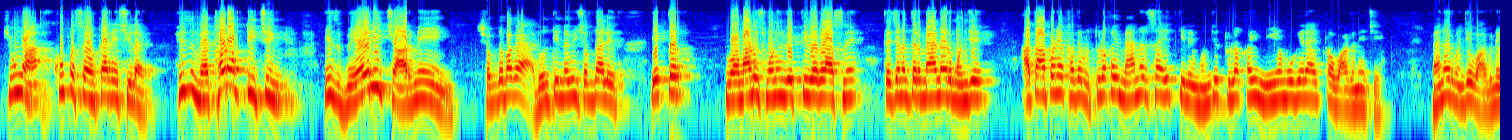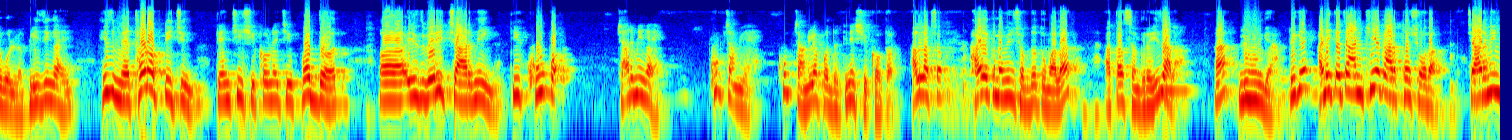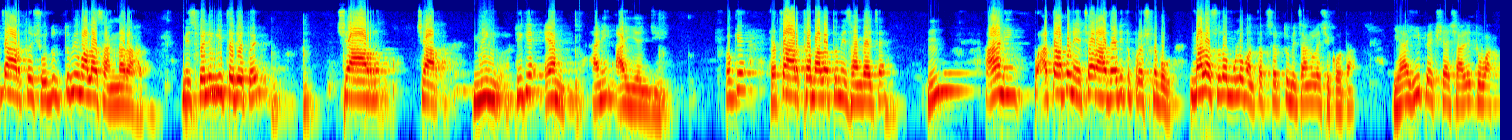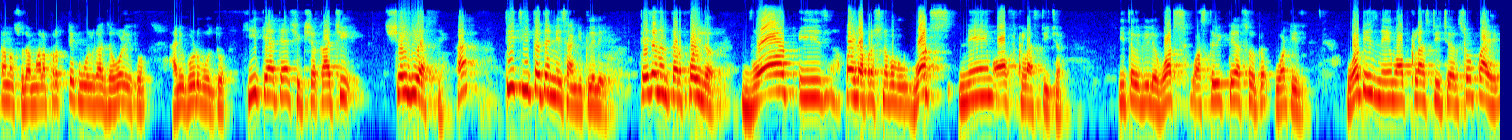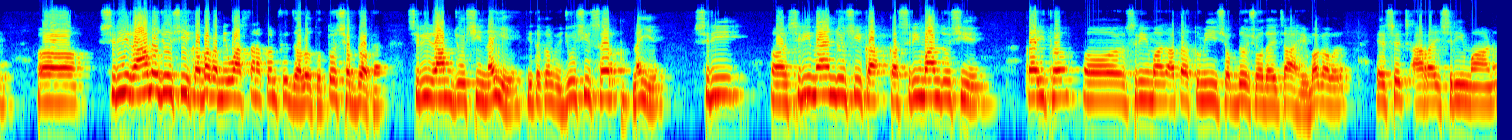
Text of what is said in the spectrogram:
किंवा खूप सहकार्यशील आहे. His method of teaching is very charming. शब्द बघा दोन तीन नवीन शब्द आलेत. एक तर माणूस म्हणून व्यक्ती वेगळा असणे त्याच्यानंतर मॅनर म्हणजे आता आपण एखाद्या तुला काही मॅनर्स आहेत की नाही? म्हणजे तुला काही नियम वगैरे आहेत का वागण्याचे? मॅनर म्हणजे वागणे बोलणं प्लीजिंग आहे. हिज मेथड ऑफ टीचिंग त्यांची शिकवण्याची पद्धत इज व्हेरी चार्मिंग ती खूप चार्मिंग आहे. खूप चांगली आहे. खूप चांगल्या पद्धतीने शिकवतात. आलं लक्षात? हा एक नवीन शब्द तुम्हाला आता संग्रही झाला. हा? लिहून घ्या. ठीक आहे? आणि त्याचा आणखी एक अर्थ शोधा. चार्मिंगचा अर्थ शोधून तुम्ही मला सांगणार आहात. मी स्पेलिंग इथं देतोय. चार चार मिंग. ठीक आहे? एम आणि आय एन जी ओके? ह्याचा अर्थ मला तुम्ही सांगायचा आहे. हम्म? आणि आता आपण याच्यावर आधारित प्रश्न बघू. मला सुद्धा मुलं म्हणतात सर तुम्ही चांगलं शिकवता. ह्याही पेक्षा शाळेत वागताना सुद्धा मला प्रत्येक मुलगा जवळ येतो आणि गोड बोलतो. ही त्या त्या शिक्षकाची शैली असते. हा? तीच इथं त्यांनी सांगितलेली आहे. त्याच्यानंतर पहिलं व्हॉट इज पहिला प्रश्न बघू. What's name of class teacher इथं लिहिले व्हॉट्स वास्तविक ते असं होतं. What is what is name of class teacher सोपं आहे. अं, श्रीराम जोशी का बघा मी वाचताना कन्फ्युज झालो होतो. तो शब्द होता. श्रीराम जोशी नाहीये. तिथं कन्फ्युज जोशी सर नाहीये. श्री श्रीमान जोशी का? का श्रीमान जोशी आहे? का इथं? श्रीमान आता तुम्ही शब्द शोधायचा आहे. बघा बरं. S H R I Shriman.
